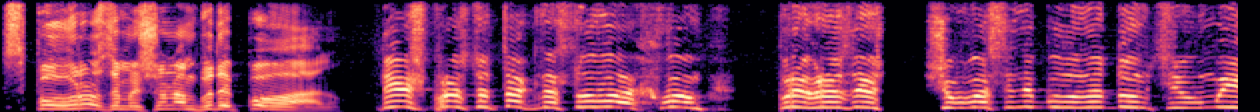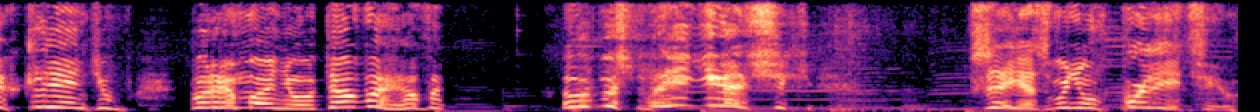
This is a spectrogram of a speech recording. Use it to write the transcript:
з погрозами, що нам буде погано. Я ж просто так на словах вам пригрозив, щоб у вас і не було на думці у моїх клієнтів переманювати. А ви, а ви, а ви безпредельщики. Все, я дзвоню в поліцію.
